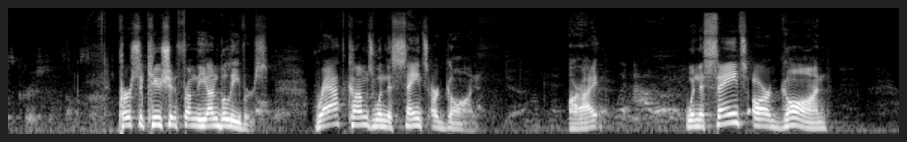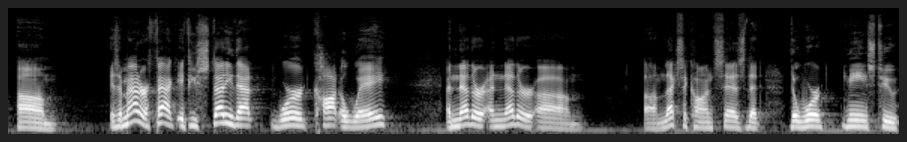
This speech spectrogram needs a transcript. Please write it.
as Christians, I'm assuming. Persecution from the unbelievers. Okay. Wrath comes when the saints are gone. Yeah. All right? When the saints are gone, um, as a matter of fact, if you study that word caught away, another, another um, um, lexicon says that the word means to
